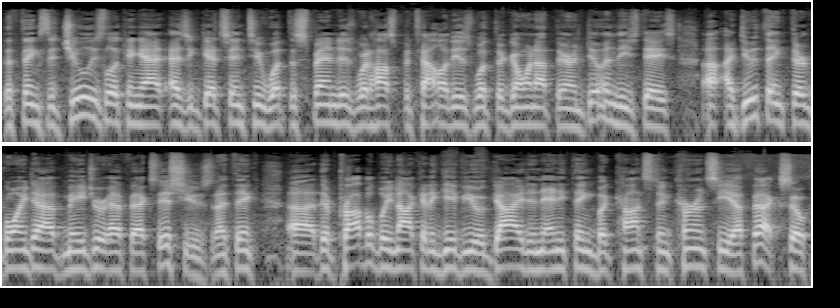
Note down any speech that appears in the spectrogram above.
the things that Julie's looking at as it gets into what the spend is, what hospitality is, what they're going out there and doing these days. Uh, I do think they're going to have major FX issues, and I think uh, they're probably not going to give you a guide in anything but constant currency FX. So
